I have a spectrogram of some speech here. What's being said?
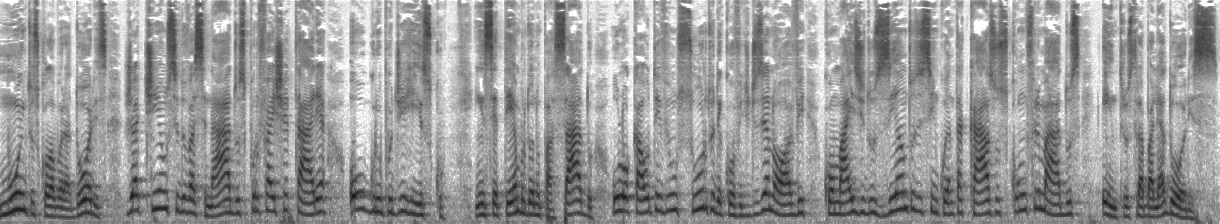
Muitos colaboradores já tinham sido vacinados por faixa etária ou grupo de risco. Em setembro do ano passado, o local teve um surto de Covid-19, com mais de 250 casos confirmados entre os trabalhadores.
